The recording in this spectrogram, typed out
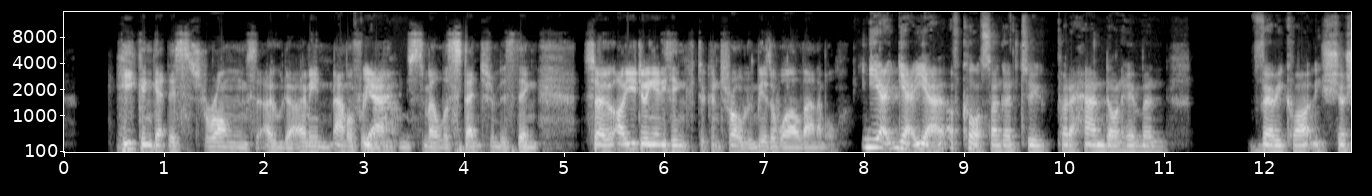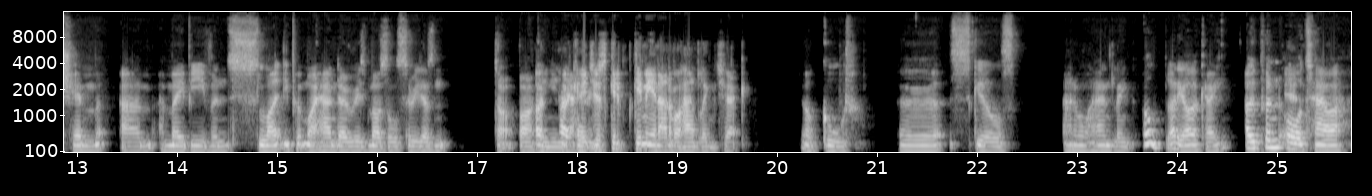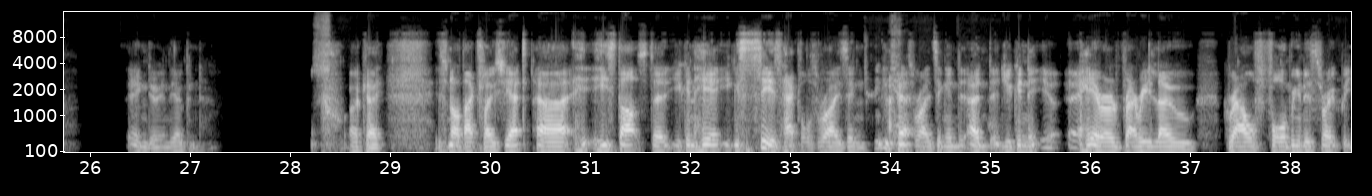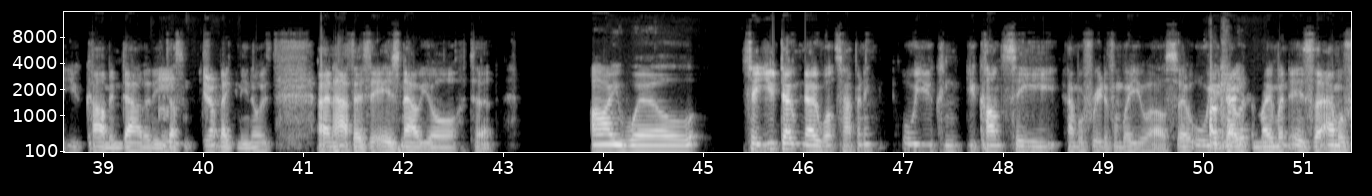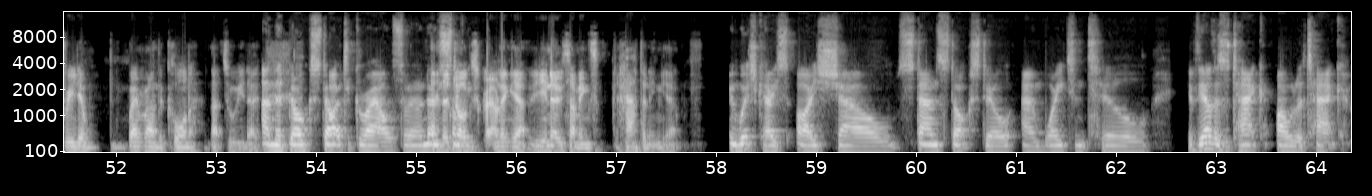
He can get this strong odor. I mean, Amalfrida, Yeah. you can smell the stench from this thing. So, are you doing anything to control him? He's a wild animal. Yeah, yeah, yeah. Of course, I'm going to put a hand on him and very quietly shush him, um, and maybe even slightly put my hand over his muzzle so he doesn't start barking and Okay, just give, give me an animal handling check. oh, good. Uh, skills, animal handling. Oh, bloody hell, okay. Open Yeah. or tower? You can do it in the open. Okay, it's not that close yet. Uh, he, he starts to. You can hear. You can see his heckles rising. Heckles rising, and, and you can hear a very low growl forming in his throat. But you calm him down, and he Mm, doesn't make any noise. And Hathis, it is now your turn. I will. So you don't know what's happening. All you can you can't see Amalfrida from where you are. So all you know at the moment is that Amalfrida went around the corner. That's all you know. And the dogs started to growl, so I know And the something- dog's growling. Yeah, you know something's happening. Yeah. In which case, I shall stand stock still and wait until if the others attack, I will attack.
